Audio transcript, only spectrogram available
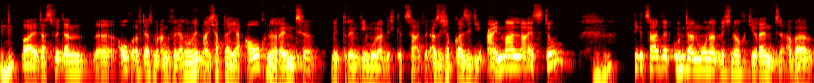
Mhm. Weil das wird dann äh, auch öfters mal angeführt. Aber Moment mal, ich habe da ja auch eine Rente mit drin, die monatlich gezahlt wird. Also ich habe quasi die Einmalleistung, mhm. die gezahlt wird und dann monatlich noch die Rente. Aber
